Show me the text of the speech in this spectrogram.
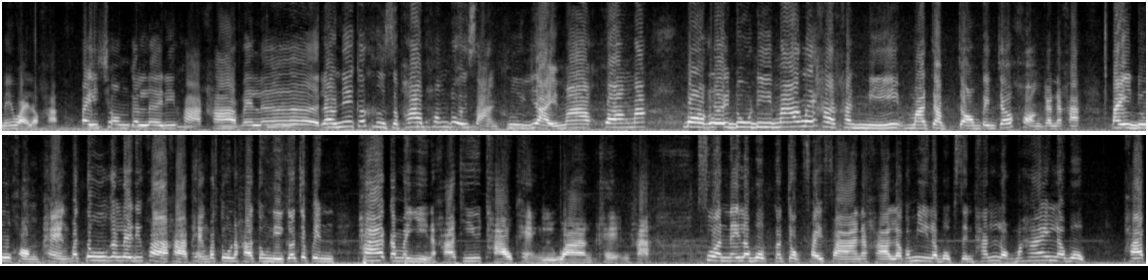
ไม่ไหวแล้วค่ะ ไปชมกันเลยดีกว่าค่ะ ไปเลย แล้วนี่ก็คือสภาพห้องโดยสารคือใหญ่มากกว้างมาก บอกเลยดูดีมากเลยค่ะคันนี้มาจับจองเป็นเจ้าของกันนะคะ ไปดูของแผงประตูกันเลยดีกว่าค่ะ แผงประตูนะคะ ตรงนี้ก็จะเป็นผ้ากำมะหยี่นะคะ ที่เท้าแข็งหรือวางแขนค่ะ ส่วนในระบบกระจกไฟฟ้านะคะ แล้วก็มีระบบเซ็นทรัลล็อกมาให้ระบบพับ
